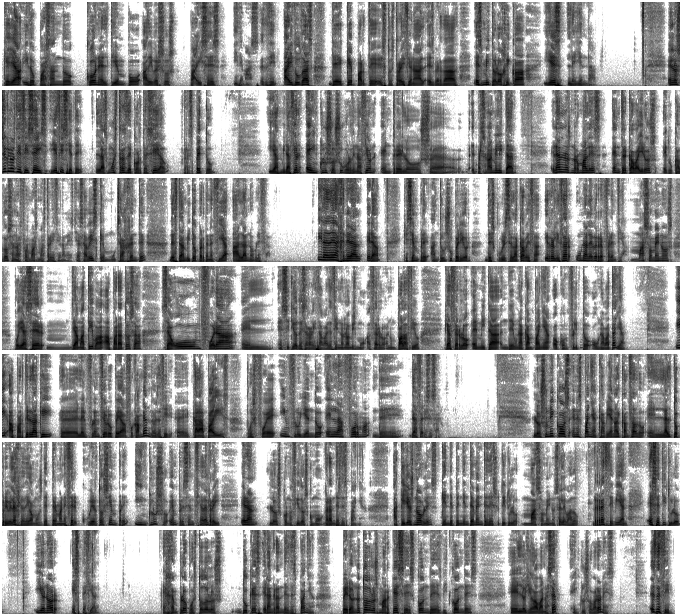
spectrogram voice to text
que ya ha ido pasando con el tiempo a diversos países y demás. Es decir, hay dudas de qué parte esto es tradicional, es verdad, es mitológica y es leyenda. En los siglos XVI y XVII, las muestras de cortesía, respeto, y admiración e incluso subordinación entre los eh, el personal militar eran los normales entre caballeros educados en las formas más tradicionales. Ya sabéis que mucha gente de este ámbito pertenecía a la nobleza. Y la idea general era que siempre ante un superior descubrirse la cabeza y realizar una leve referencia. Más o menos podía ser mm, llamativa, aparatosa, según fuera el, sitio donde se realizaba. Es decir, no es lo mismo hacerlo en un palacio que hacerlo en mitad de una campaña o conflicto o una batalla. Y a partir de aquí eh, la influencia europea fue cambiando, es decir, eh, cada país pues fue influyendo en la forma de, de hacer ese saludo. Los únicos en España que habían alcanzado el alto privilegio, digamos, de permanecer cubiertos siempre, incluso en presencia del rey, eran los conocidos como grandes de España, aquellos nobles que independientemente de su título más o menos elevado, recibían ese título y honor especial. Ejemplo, pues todos los duques eran grandes de España, pero no todos los marqueses, condes, vizcondes eh, lo llegaban a ser, e incluso varones. Es decir,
